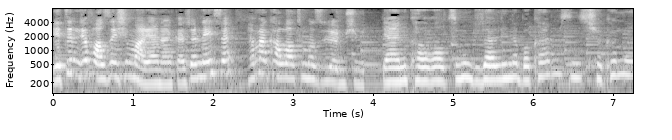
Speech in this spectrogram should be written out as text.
Yeterince fazla işim var yani arkadaşlar. Neyse hemen kahvaltımı hazırlıyorum şimdi. Yani kahvaltımın güzelliğine bakar mısınız? Şaka mı?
